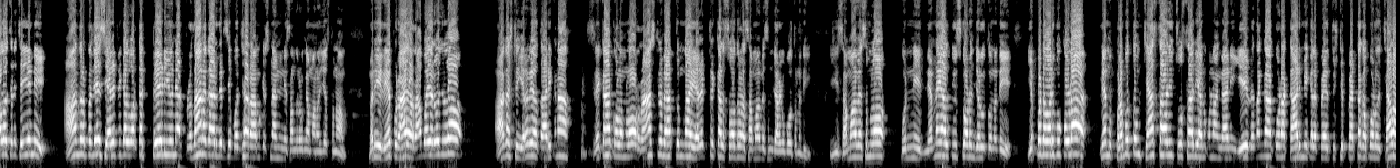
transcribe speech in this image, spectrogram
ఆలోచన చేయండి. Andhra Pradesh electrical worker trade union ప్రధాన కార్యదర్శి బొజ్జ రామకృష్ణాన్ని సందర్భంగా మనం చేస్తున్నాం. మరి రేపు రాబోయే రోజుల్లో ఆగస్టు ఇరవై తారీఖున శ్రీకాకుళంలో రాష్ట్ర వ్యాప్తంగా ఎలక్ట్రికల్ సోదరుల సమావేశం జరగబోతున్నది. ఈ సమావేశంలో కొన్ని నిర్ణయాలు తీసుకోవడం జరుగుతున్నది. ఇప్పటి వరకు కూడా మేము ప్రభుత్వం చేస్తాది చూస్తాది అనుకున్నాం కానీ ఏ విధంగా కూడా కార్మికులపై దృష్టి పెట్టకపోవడం చాలా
